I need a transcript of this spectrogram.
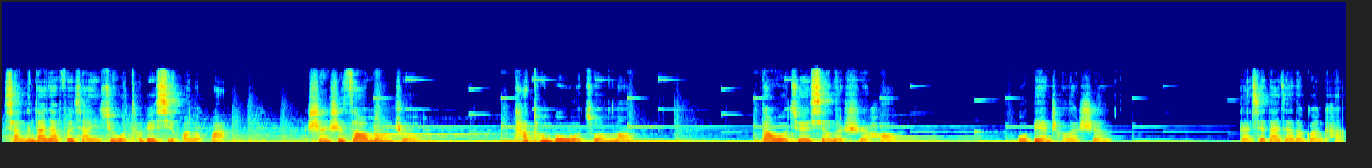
想跟大家分享一句我特别喜欢的话：“神是造梦者。”他通过我做梦，当我觉醒的时候，我变成了神。感谢大家的观看。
